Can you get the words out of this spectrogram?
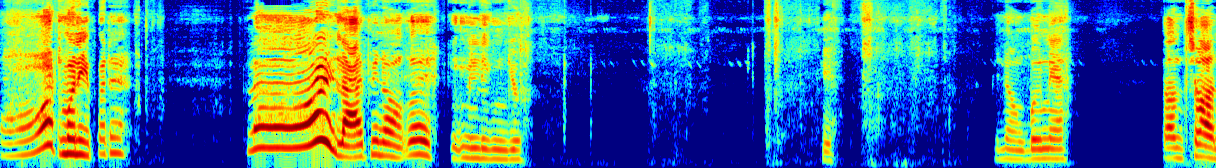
ปอดมานี่ปะเนี่ยหลายหลายพี่น้องเอ้ยมีลิงอยู่พี่น้องเบิ่งเนี่ยตอนซ่อน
